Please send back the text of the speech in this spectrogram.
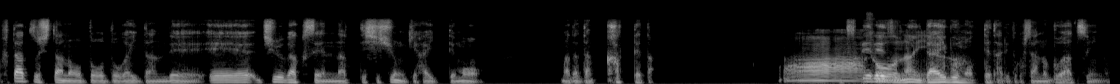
二つ下の弟がいたんで、えー中学生になって思春期入っても、まだだ買ってた。ああ、捨てれずにだいぶ持ってたりとかして、あの分厚いの。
